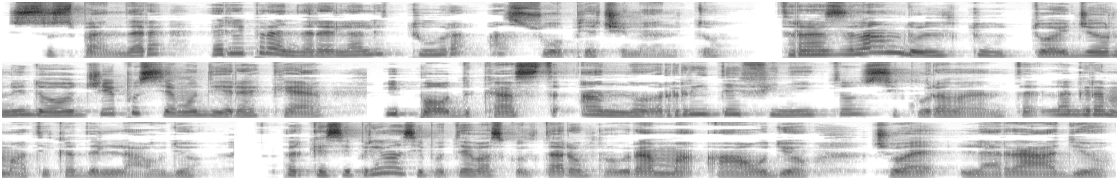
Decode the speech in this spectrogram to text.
sospendere e riprendere la lettura a suo piacimento. Traslando il tutto ai giorni d'oggi possiamo dire che i podcast hanno ridefinito sicuramente la grammatica dell'audio, perché se prima si poteva ascoltare un programma audio, cioè la radio,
